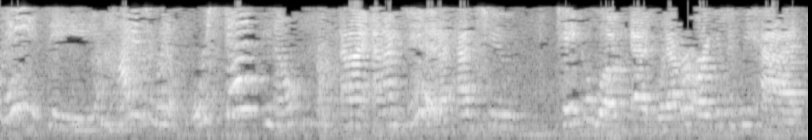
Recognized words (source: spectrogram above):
crazy. I'm hired to write a four step, you know? And I and I did. I had to take a look at whatever argument we had.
